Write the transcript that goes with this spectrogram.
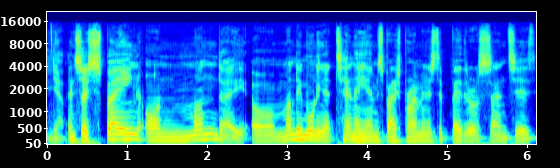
Yeah. And so Spain on Monday, on Monday morning at 10 a.m., Spanish Prime Minister Pedro Sánchez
